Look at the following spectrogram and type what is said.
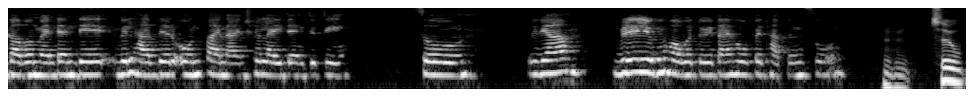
government and they will have their own financial identity. So yeah really looking forward to it. I hope it happens soon Mm-hmm. So,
